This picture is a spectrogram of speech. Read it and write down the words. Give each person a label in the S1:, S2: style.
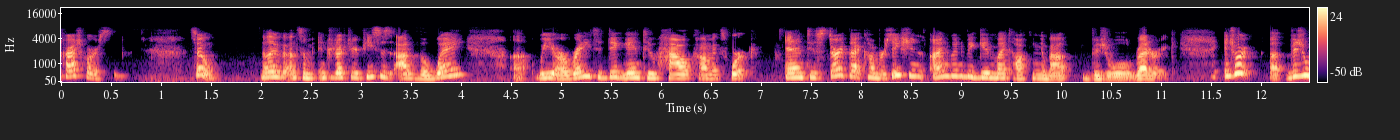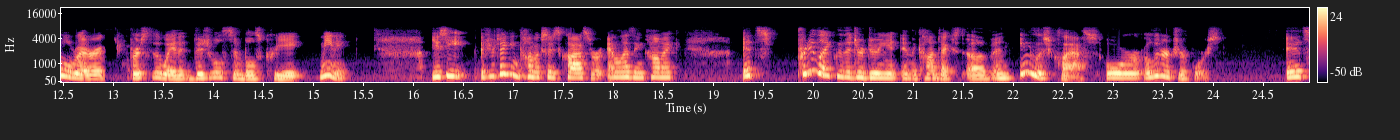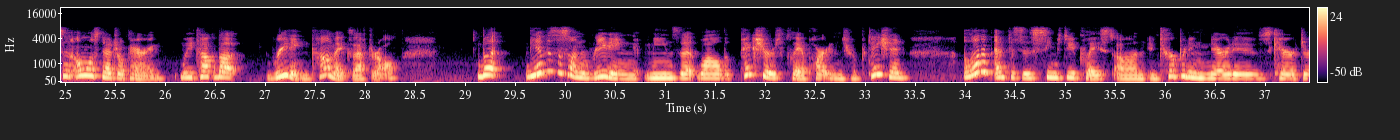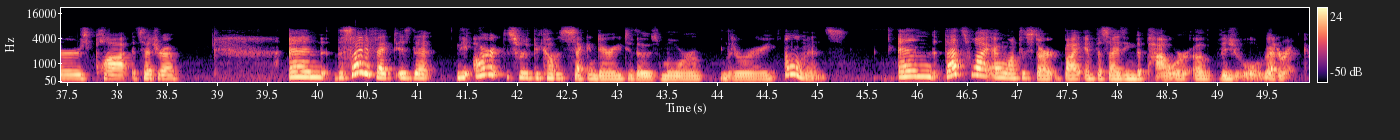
S1: Crash Course. So, now that we've gotten some introductory pieces out of the way, uh, we are ready to dig into how comics work. And to start that conversation, I'm going to begin by talking about visual rhetoric. In short, uh, visual rhetoric refers to the way that visual symbols create meaning. You see, if you're taking comic studies class or analyzing a comic, it's pretty likely that you're doing it in the context of an English class or a literature course. It's an almost natural pairing. We talk about reading comics, after all. But the emphasis on reading means that while the pictures play a part in interpretation, a lot of emphasis seems to be placed on interpreting narratives, characters, plot, etc. And the side effect is that the art sort of becomes secondary to those more literary elements. And that's why I want to start by emphasizing the power of visual rhetoric.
